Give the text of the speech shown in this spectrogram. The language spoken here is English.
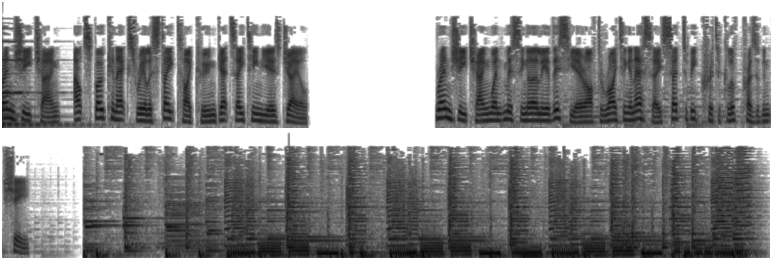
Ren Zhiqiang, outspoken ex-real estate tycoon gets 18 years jail. Ren Zhiqiang went missing earlier this year after writing an essay said to be critical of President Xi.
